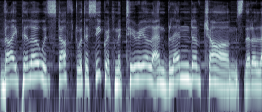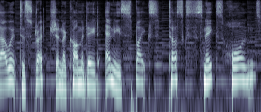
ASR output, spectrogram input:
Thy pillow is stuffed with a secret material and blend of charms that allow it to stretch and accommodate any spikes, tusks, snakes, horns,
